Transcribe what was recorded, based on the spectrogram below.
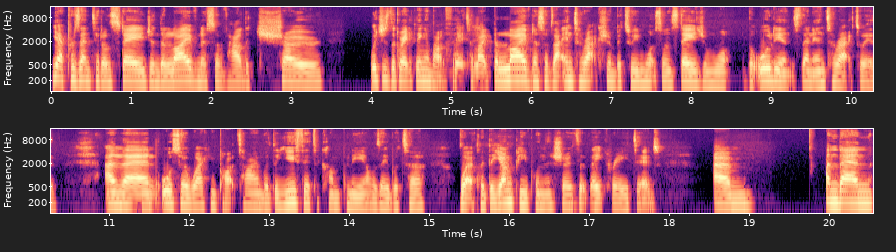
yeah presented on stage and the liveness of how the show which is the great thing about theatre like the liveness of that interaction between what's on stage and what the audience then interact with. And then also working part-time with the youth theatre company i was able to work with the young people in the shows that they created. Um, and then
